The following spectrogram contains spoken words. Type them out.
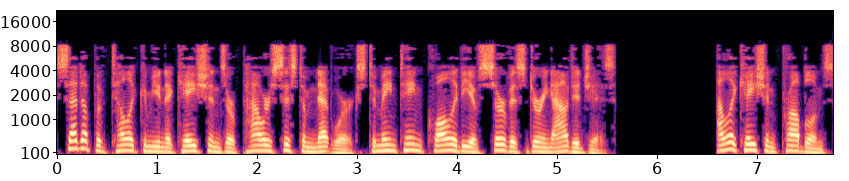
setup of telecommunications or power system networks to maintain quality of service during outages. Allocation problems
